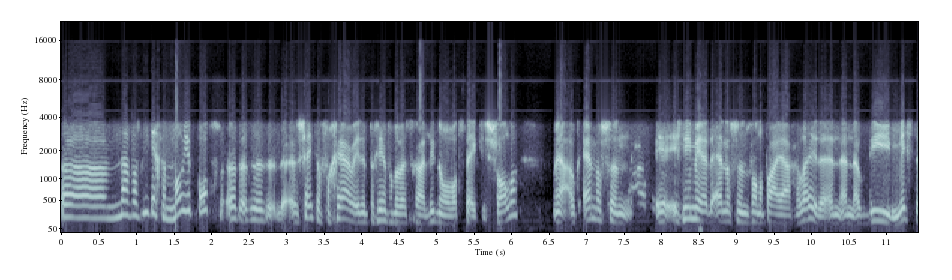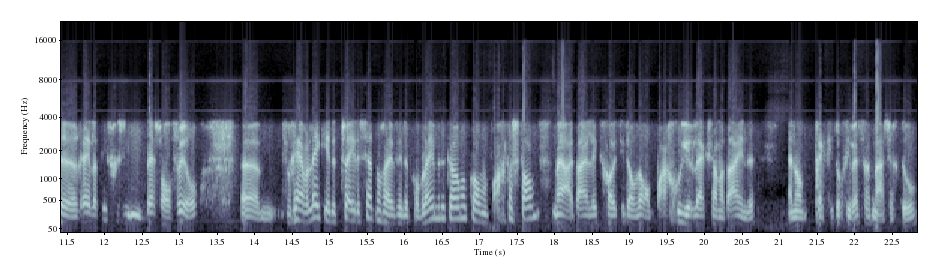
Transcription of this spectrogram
Uh, nou, het was niet echt een mooie pot. Uh, de, de, de, zeker Van Gerwen in het begin van de wedstrijd liet nog wel wat steekjes vallen. Maar ja, ook Anderson is niet meer de Anderson van een paar jaar geleden. En, en ook die miste relatief gezien best wel veel. Um, van Gerwen leek in de tweede set nog even in de problemen te komen. Kwam op achterstand. Maar ja, uiteindelijk gooit hij dan wel een paar goede legs aan het einde. En dan trekt hij toch die wedstrijd naar zich toe.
